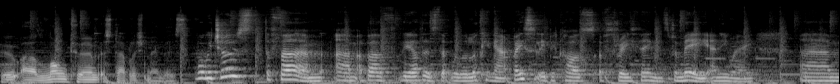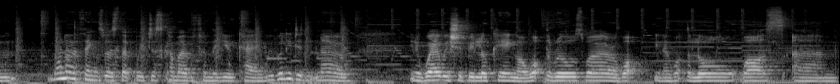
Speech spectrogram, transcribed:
who are long-term established members. Well, we chose the firm um, above the others that we were looking at, basically because of three things, for me anyway. Um, one of the things was that we'd just come over from the UK we really didn't know you know, where we should be looking or what the rules were or what, you know, what the law was um,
